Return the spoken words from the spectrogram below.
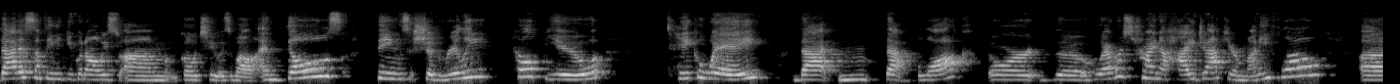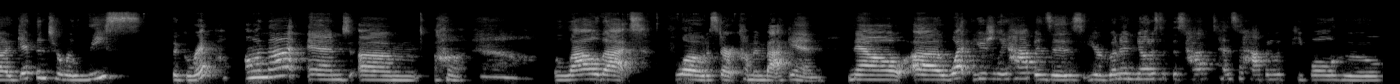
that is something that you can always um, go to as well. And those things should really help you take away that that block or the whoever's trying to hijack your money flow uh, get them to release the grip on that and um, allow that flow to start coming back in. Now, uh, what usually happens is you're going to notice that this ha- tends to happen with people who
